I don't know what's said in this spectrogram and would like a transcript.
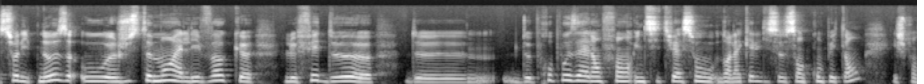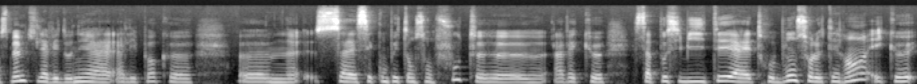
sur l'hypnose où justement elle évoque le fait de, de, de proposer à l'enfant une situation dans laquelle il se sent compétent. Et je pense même qu'il avait donné à l'époque euh, ses compétences en foot, euh, avec euh, sa possibilité à être bon sur le terrain et que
